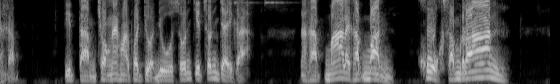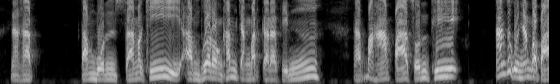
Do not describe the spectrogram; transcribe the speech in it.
นะครับ ติดตามช่องนายห้อยพระจวดอยู่สนจิตสนใจกะนะครับ มาเลยครับบ้านโคกสำราญนะครับตำบลสามัคคีอำเภอรองคำจังหวัดกาฬสินธุ์นะครับมาหาป่าสนธินามสกุลหยังก็ป่า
